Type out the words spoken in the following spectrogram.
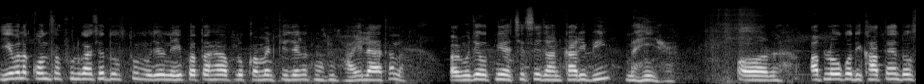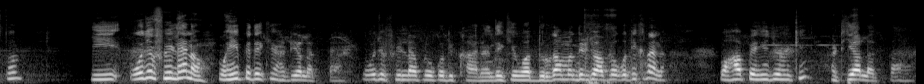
ये वाला कौन सा फूल गाछ है दोस्तों, मुझे नहीं पता है, आप लोग कमेंट कीजिएगा, क्योंकि भाई लाया था ना, और मुझे उतनी अच्छे से जानकारी भी नहीं है। और आप लोगों को दिखाते हैं दोस्तों कि वो जो फ़ील्ड है ना वहीं पे देखिए हटिया लगता है। वो जो फ़ील्ड आप लोगों को दिखा रहे हैं देखिए वह दुर्गा मंदिर जो आप लोगों को दिख रहा है ना वहाँ पे ही जो है कि हटिया लगता है।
